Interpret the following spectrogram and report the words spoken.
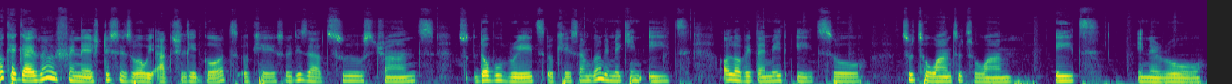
okay guys when we finish this is what we actually got. Okay so these are two strands double braids. Okay so i'm going to be making eight. All of it i made eight. So two to one two to one eight in a row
